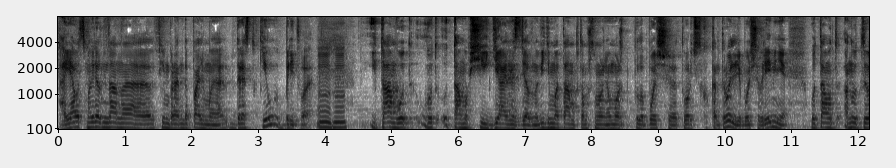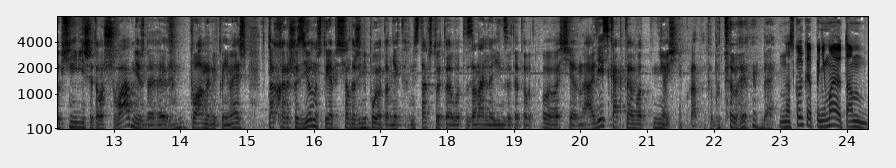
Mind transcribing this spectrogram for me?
А я вот смотрел недавно фильм Брайана Пальмы «Dress to Kill», «Бритва», угу. И там вот, вот там вообще идеально сделано. Видимо, там, потому что у него, может, было больше творческого контроля или больше времени. Вот там вот, оно, ты вообще не видишь этого шва между э, планами, понимаешь? Так хорошо сделано, что я сначала даже не понял там в некоторых местах, что это вот зональная линза, вот это вот вообще. А здесь как-то вот не очень аккуратно, как будто бы, да. Насколько я понимаю, там,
